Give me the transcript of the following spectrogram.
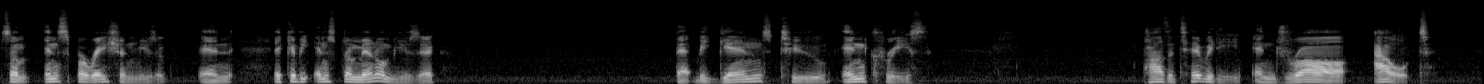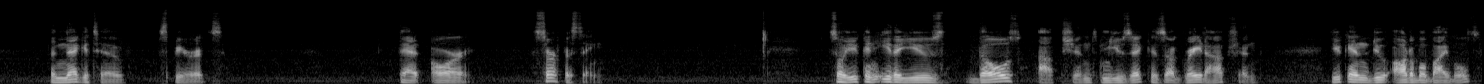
some inspiration music. And it could be instrumental music that begins to increase positivity and draw out the negative spirits that are surfacing. So you can either use those options, music is a great option. You can do audible Bibles.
